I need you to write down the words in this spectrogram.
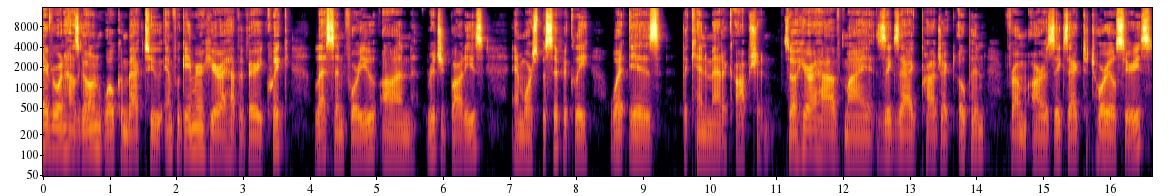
Hey everyone, how's it going? Welcome back to Infogamer. Here I have a very quick lesson for you on rigid bodies and more specifically, what is the kinematic option. So here I have my zigzag project open from our zigzag tutorial series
